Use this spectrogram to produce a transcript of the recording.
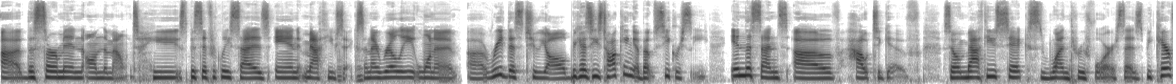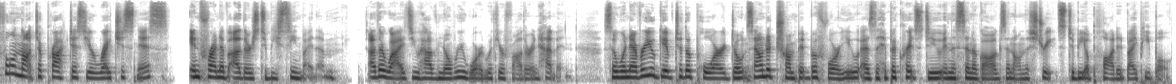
uh, the Sermon on the Mount. He specifically says in Matthew 6, and I really want to uh, read this to y'all because he's talking about secrecy in the sense of how to give. So, Matthew 6, 1 through 4 says, Be careful not to practice your righteousness in front of others to be seen by them. Otherwise, you have no reward with your Father in heaven. So, whenever you give to the poor, don't sound a trumpet before you, as the hypocrites do in the synagogues and on the streets, to be applauded by people.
